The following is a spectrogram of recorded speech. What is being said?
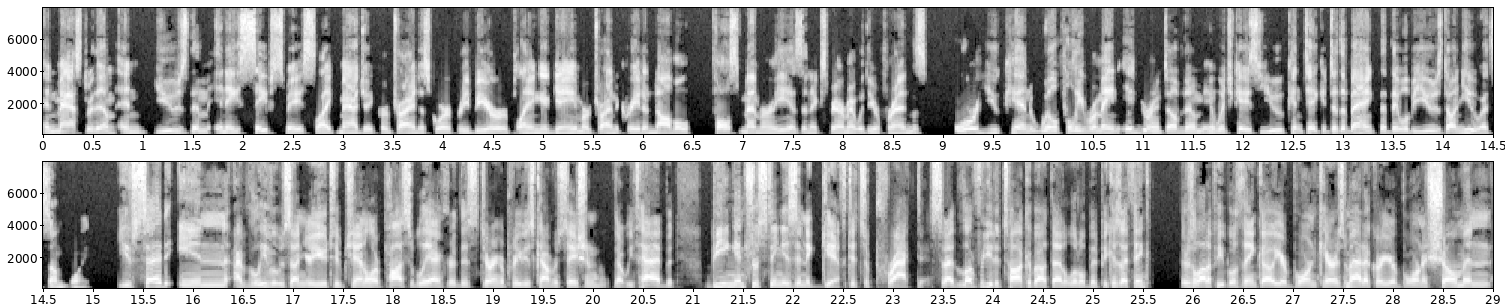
and master them and use them in a safe space like magic or trying to score a free beer or playing a game or trying to create a novel false memory as an experiment with your friends. Or you can willfully remain ignorant of them, in which case you can take it to the bank that they will be used on you at some point. You've said in, I believe it was on your YouTube channel, or possibly I heard this during a previous conversation that we've had, but being interesting isn't a gift, it's a practice. And I'd love for you to talk about that a little bit because I think there's a lot of people think, oh, you're born charismatic or you're born a showman,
